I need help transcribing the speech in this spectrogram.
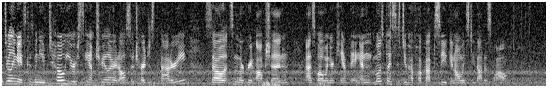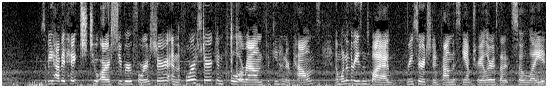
it's really nice because when you tow your Scamp trailer, it also charges the battery. So that's another great option as well when you're camping. And most places do have hookups, so you can always do that as well. So we have it hitched to our Subaru Forester and the Forester can pull around 1500 pounds. And one of the reasons why I researched and found the Scamp trailer is that it's so light.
